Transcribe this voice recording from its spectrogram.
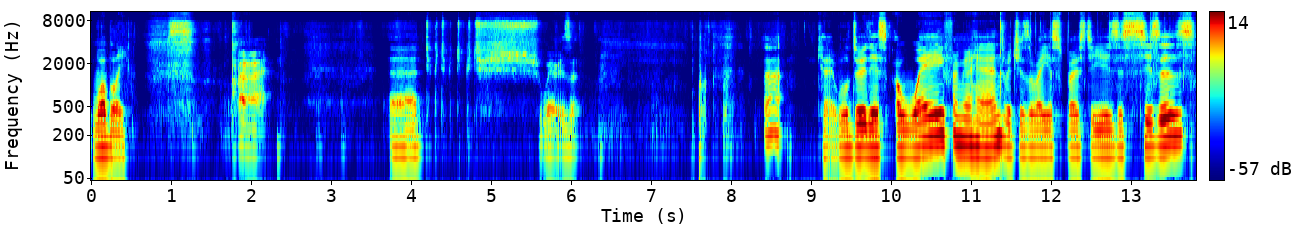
wobbly. All right. Uh, where is it? Ah, okay, we'll do this away from your hands, which is the way you're supposed to use the scissors.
